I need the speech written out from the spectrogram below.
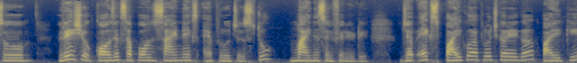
so ratio cos x upon sin x approaches to minus infinity जब x पाई को अप्रोच करेगा पाई की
